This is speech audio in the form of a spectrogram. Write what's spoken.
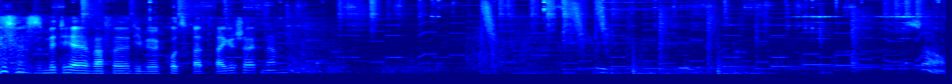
Das war's mit der Waffe, die wir kurz gerade freigeschalten haben. So.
